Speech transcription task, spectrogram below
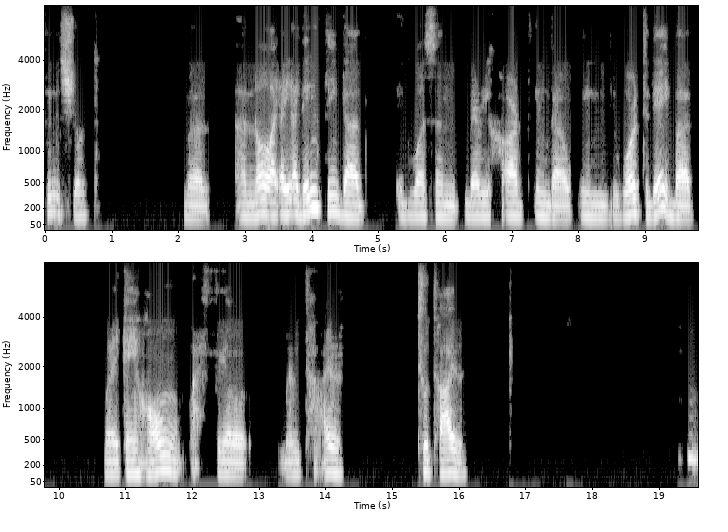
feel it's short but I know I, I, I didn't think that it wasn't very hard in the in the work today but when I came home I feel very tired too tired Mm,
